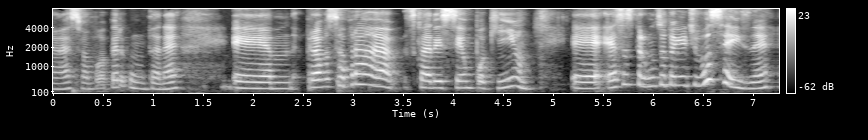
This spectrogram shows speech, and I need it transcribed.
Ah, essa é uma boa pergunta, né? É, pra, só para esclarecer um pouquinho, é, essas perguntas eu peguei de vocês, né?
